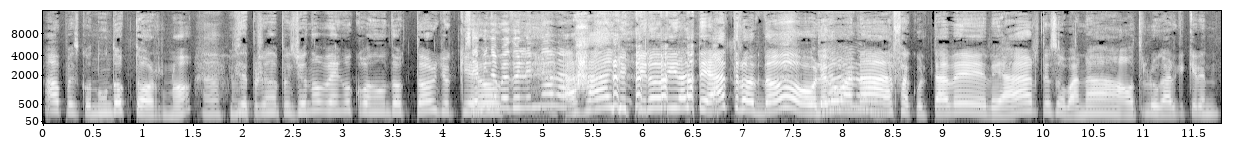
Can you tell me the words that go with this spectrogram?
ah, pues con un doctor, ¿no? Y dice persona, pues yo no vengo con un doctor, yo quiero... Si a mí no me duele nada. Ajá, yo quiero ir al teatro, ¿no? O luego van a la facultad de, de, artes o van a otro lugar que quieren,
